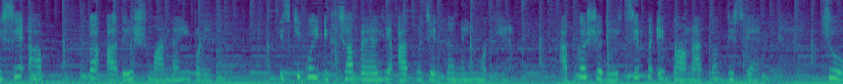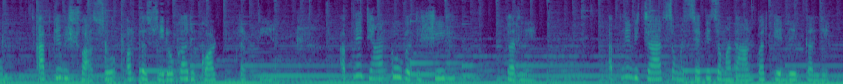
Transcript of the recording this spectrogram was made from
इसे आपका आदेश मानना ही पड़ेगा। इसकी कोई इच्छा, पहल या आत्मचेतना नहीं होती है। आपका शरीर सिर्फ़ एक भावनात्मक डिस्क है, जो आपके विश्वासों और तस्वीरों का रिकॉर्ड रखती है। अपने ध्यान को गतिशील कर लें। अपने विचार समस्या के समाधान पर केंद्रित कर लें।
